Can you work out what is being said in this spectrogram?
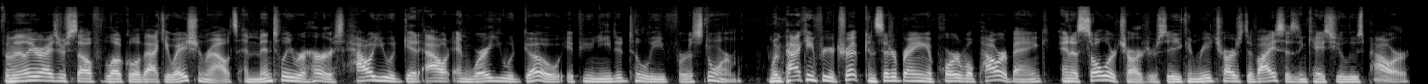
Familiarize yourself with local evacuation routes and mentally rehearse how you would get out and where you would go if you needed to leave for a storm. When packing for your trip, consider bringing a portable power bank and a solar charger so you can recharge devices in case you lose power.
